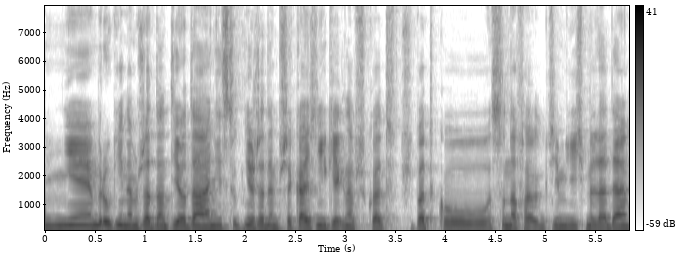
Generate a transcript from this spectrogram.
nie mrugnie nam żadna dioda, nie stuknie żaden przekaźnik, jak na przykład w przypadku Sonofa, gdzie mieliśmy LEDę.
